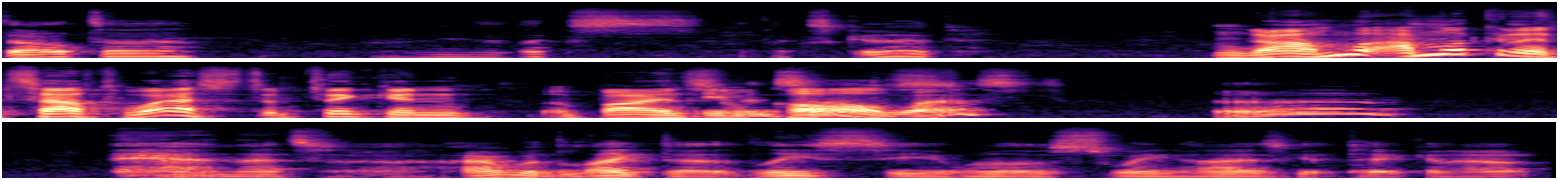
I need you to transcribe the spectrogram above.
Delta. I mean, it looks it looks good. No, I'm I'm looking at Southwest. I'm thinking of buying some Even calls. Southwest. Uh, man, that's. Uh, I would like to at least see one of those swing highs get taken out.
